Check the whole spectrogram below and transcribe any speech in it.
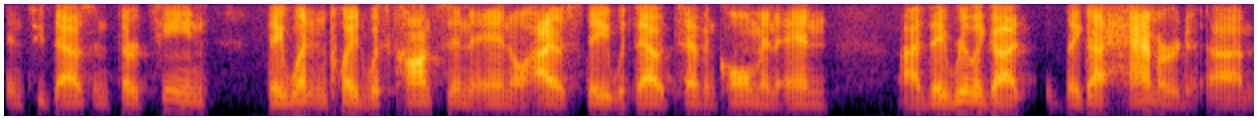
in 2013 they went and played Wisconsin and Ohio State without Tevin Coleman and uh, they really got they got hammered um,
